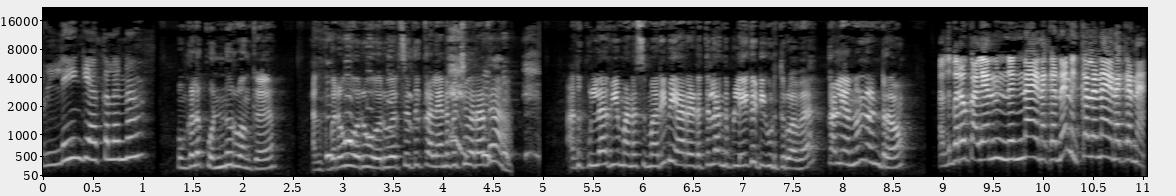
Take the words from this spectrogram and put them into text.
பிள்ளையும் கேட்கலன்னா? உங்களை கொன்னுருவாங்க அதுக்கு பிறகு ஒரு ஒரு வருஷத்துக்கு கல்யாணம் வச்சு வராதா? அதுக்குள்ள அவிய மனசு மாதிரி வேற இடத்துல அந்த பிள்ளைய கட்டி கொடுத்துருவாவ. கல்யாணம் நின்றோம். அது பிறகு கல்யாணம் நின்னா எனக்கு என்ன நிக்கலனா எனக்கு என்ன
